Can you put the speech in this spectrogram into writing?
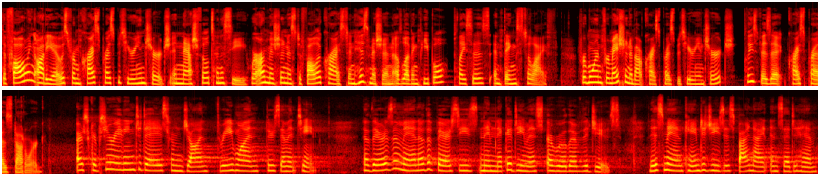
The following audio is from Christ Presbyterian Church in Nashville, Tennessee, where our mission is to follow Christ in his mission of loving people, places, and things to life. For more information about Christ Presbyterian Church, please visit christpres.org. Our scripture reading today is from John 3 1 through 17. Now there is a man of the Pharisees named Nicodemus, a ruler of the Jews. This man came to Jesus by night and said to him,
